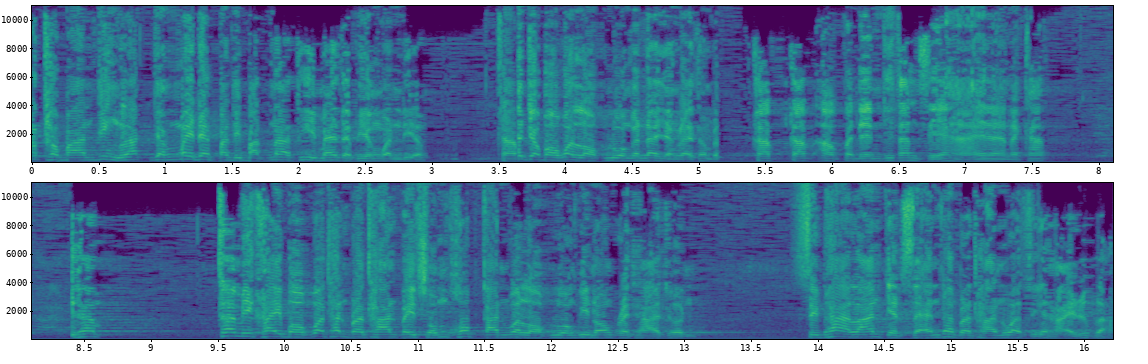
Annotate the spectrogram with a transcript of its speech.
รัฐบาลยิ่งรักษณ์ยังไม่ได้ปฏิบัติหน้าที่แม้แต่เพียงวันเดียวครับจะบอกว่าหลอกลวงกันได้อย่างไรท่านประธานครับครับเอาประเด็นที่ท่านเสียหายนะนะครับครับ ถ้ามีใครบอกว่าท่านประธานไปสมคบกันว่าหลอกลวงพี่น้องประชาชน 15 ล้าน7แสนท่านประธานว่าเสียหายหรือเปล่า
